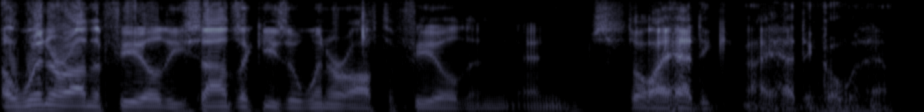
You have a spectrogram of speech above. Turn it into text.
a winner on the field. He sounds like he's a winner off the field and and so I had to I had to go with him.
